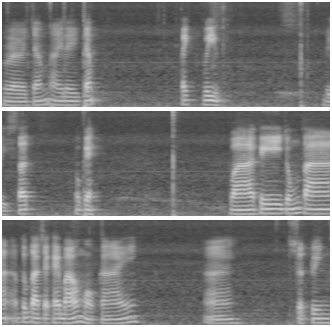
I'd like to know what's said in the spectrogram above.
R chấm id chấm text view reset. Ok. Và khi chúng ta chúng ta sẽ khai báo một cái à, string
